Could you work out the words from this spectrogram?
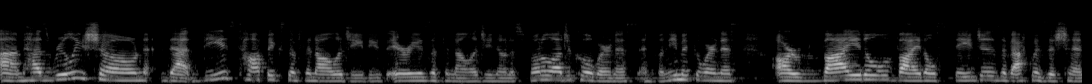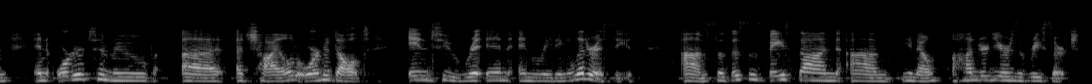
um, has really shown that these topics of phonology, these areas of phonology known as phonological awareness and phonemic awareness, are vital, vital stages of acquisition in order to move a, a child or an adult into written and reading literacies. Um, so this is based on, um, you know, 100 years of research.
